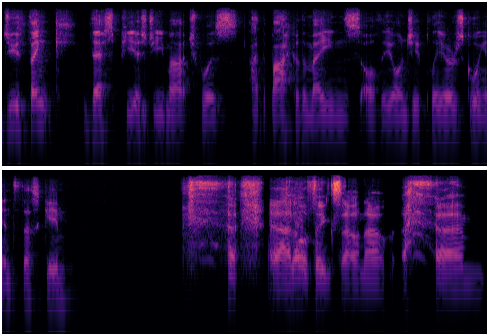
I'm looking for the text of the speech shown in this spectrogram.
Do you think this PSG match was at the back of the minds of the Angers players going into this game? I don't think so. No. um,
